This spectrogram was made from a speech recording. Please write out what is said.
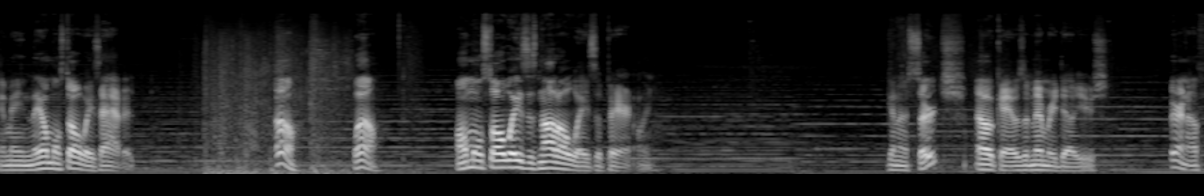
I mean, they almost always have it. Oh, well. Almost always is not always, apparently. Gonna search? Okay, it was a memory deluge. Fair enough.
